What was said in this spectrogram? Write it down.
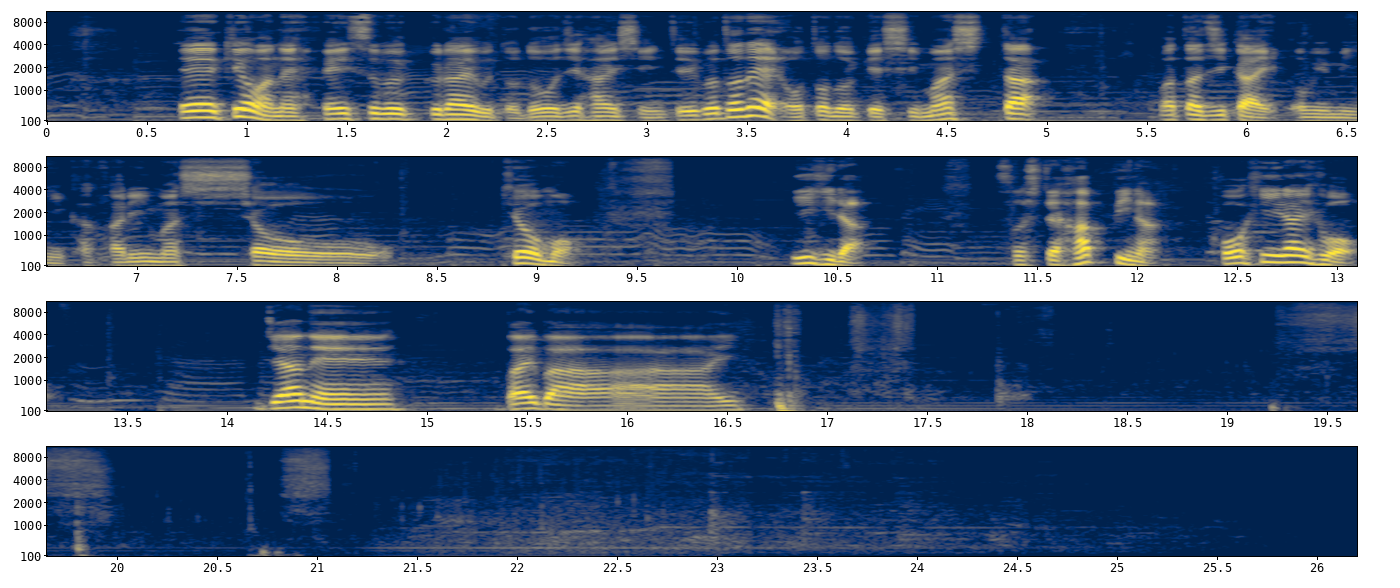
えー今日はね、Facebook ライブと同時配信ということでお届けしました。また次回お耳にかかりましょう。今日もいい日だ。そしてハッピーなコーヒーライフを。じゃあねバイバーイ。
